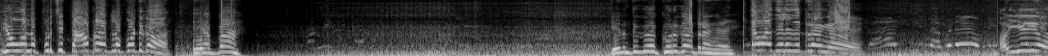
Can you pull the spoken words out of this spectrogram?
ஐயோ உன்னை பிடிச்சி டாப் ராட்டில் போட்டுக்கோ. ஏப்பா எனக்கு குறுக்காட்டுறாங்க கிட்டவாதியில ஐயோ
